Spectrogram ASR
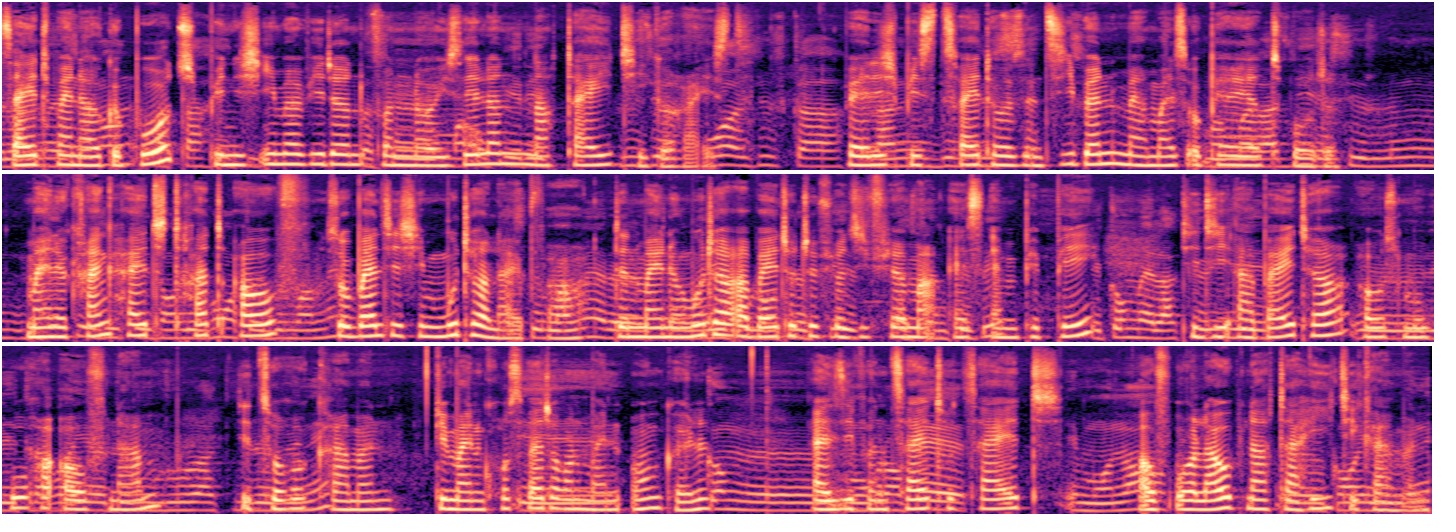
Seit meiner Geburt bin ich immer wieder von Neuseeland nach Tahiti gereist, weil ich bis 2007 mehrmals operiert wurde. Meine Krankheit trat auf, sobald ich im Mutterleib war, denn meine Mutter arbeitete für die Firma SMPP, die die Arbeiter aus Mohora aufnahm, die zurückkamen wie mein Großvater und mein Onkel, als sie von Zeit zu Zeit auf Urlaub nach Tahiti kamen.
